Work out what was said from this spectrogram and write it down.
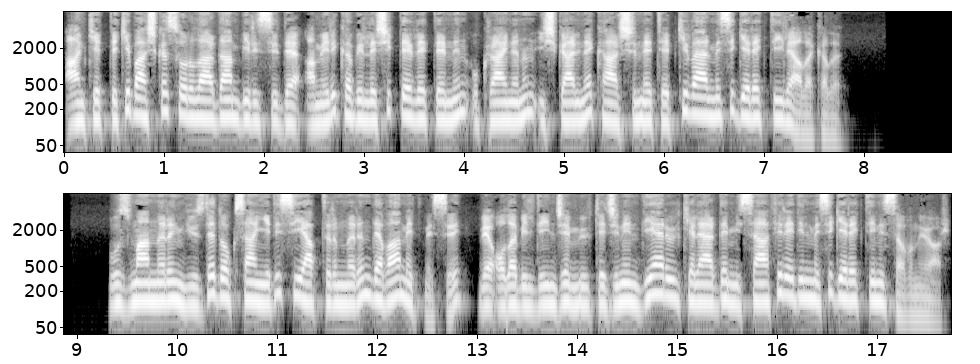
Anketteki başka sorulardan birisi de Amerika Birleşik Devletleri'nin Ukrayna'nın işgaline karşı ne tepki vermesi gerektiğiyle alakalı. Uzmanların %97'si yaptırımların devam etmesi ve olabildiğince mültecinin diğer ülkelerde misafir edilmesi gerektiğini savunuyor.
